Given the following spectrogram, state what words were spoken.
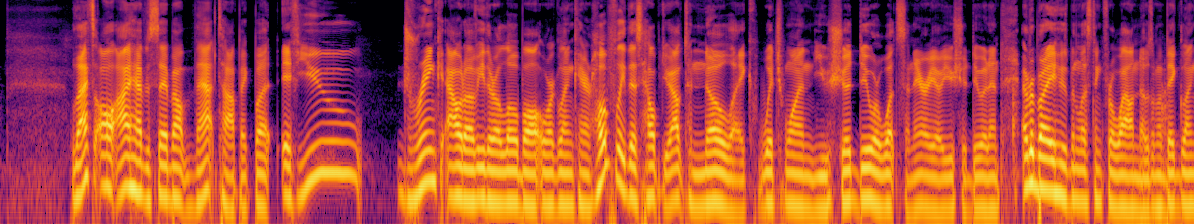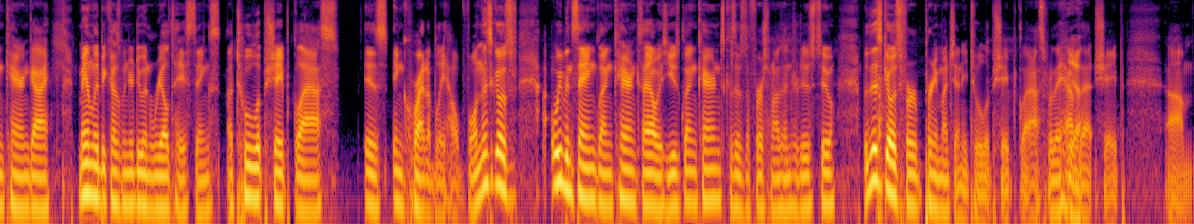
Well, that's all I have to say about that topic. But if you drink out of either a low ball or a Glencairn, hopefully this helped you out to know like which one you should do or what scenario you should do it in. Everybody who's been listening for a while knows I'm a big Glencairn guy, mainly because when you're doing real tastings, a tulip shaped glass is incredibly helpful. And this goes, we've been saying Glencairn because I always use Glencairns because it was the first one I was introduced to. But this goes for pretty much any tulip shaped glass where they have Yeah. that shape. Um,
